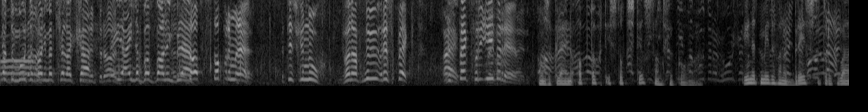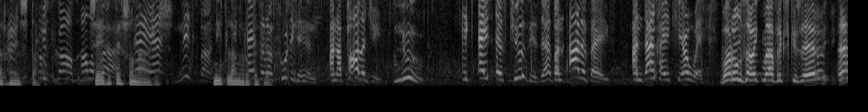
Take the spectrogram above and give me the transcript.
Dat de moeder van iemand gelijk gaat in, in de bevalling blijft. Stop, stop ermee. Het is genoeg. Vanaf nu respect. Respect voor iedereen. Onze kleine optocht is tot stilstand gekomen. In het midden van het breedste trottoir van de stad. Zeven personages. Niet langer op de vlucht. Een apology. Nu. Ik eis excuses hè, van alle vijf. En dan ga ik hier weg. Waarom zou ik mij verexcuseren? Hè?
